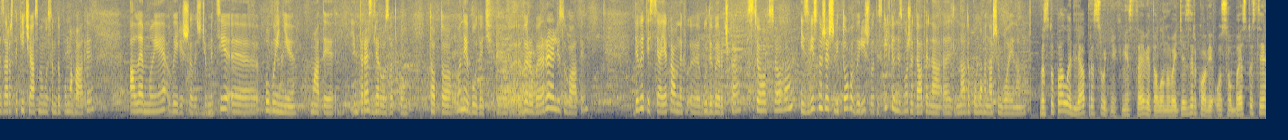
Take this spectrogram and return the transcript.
зараз такий час ми мусимо допомагати. Але ми вирішили, що митці е, повинні мати інтерес для розвитку. Тобто вони будуть е, вироби реалізувати, дивитися, яка в них е, буде виручка з цього всього, і звісно ж від того вирішувати, скільки вони зможуть дати на, на допомогу нашим воїнам. Виступали для присутніх місцеві талановиті зіркові особистості,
